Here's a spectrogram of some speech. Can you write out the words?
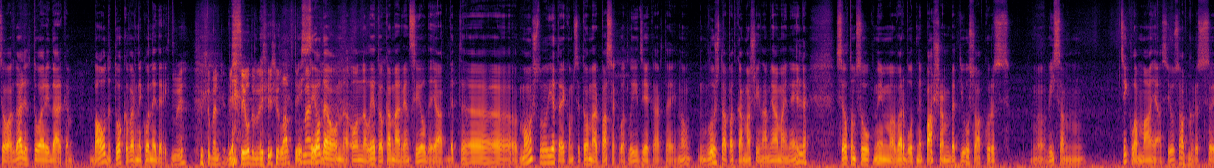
cilvēku daļa to arī dara bauda to, ka var neko nedarīt. Nu, ja. Man viss silda ir labi. Viss silda un, un lieto, kamēr vien silda. Jā. Bet uh, mūsu ieteikums ir tomēr pasakot līdzi iekārtai. Nu, gluži tāpat kā mašīnām jāmaina eļļa. Siltumsūknim varbūt ne pašam, bet jūsu apkuras visam ciklam mājās, jūsu mhm. apkuras e,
